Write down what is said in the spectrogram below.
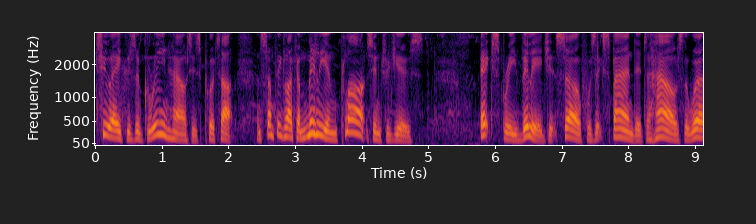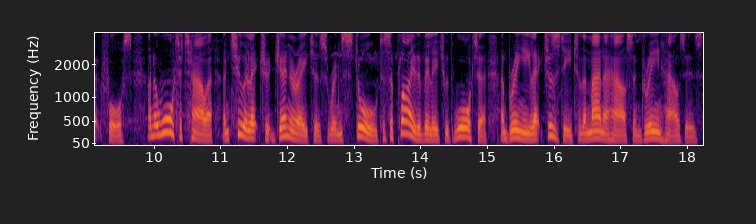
two acres of greenhouses put up and something like a million plants introduced. Exbury village itself was expanded to house the workforce and a water tower and two electric generators were installed to supply the village with water and bring electricity to the manor house and greenhouses.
